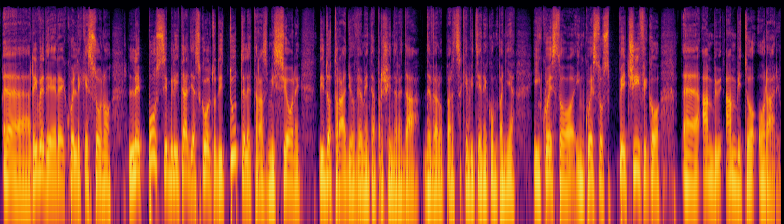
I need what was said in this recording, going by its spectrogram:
eh, rivedere quelle che sono le possibilità di ascolto di tutte le trasmissioni di Dot Radio, ovviamente a prescindere da Developers che vi tiene compagnia in questo, in questo specifico eh, ambi- ambito orario.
